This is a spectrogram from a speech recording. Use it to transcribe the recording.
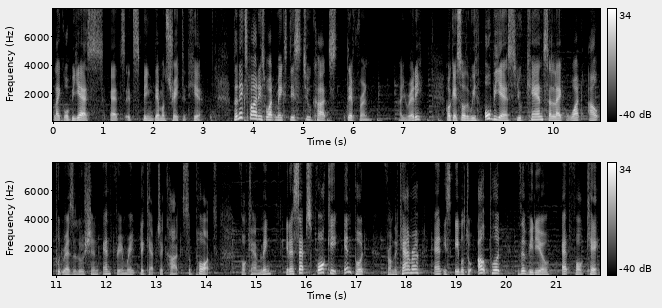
like OBS as it's being demonstrated here. The next part is what makes these two cards different. Are you ready? Okay, so with OBS, you can select what output resolution and frame rate the capture card supports. For Camlink, it accepts 4K input from the camera and is able to output the video at 4K.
